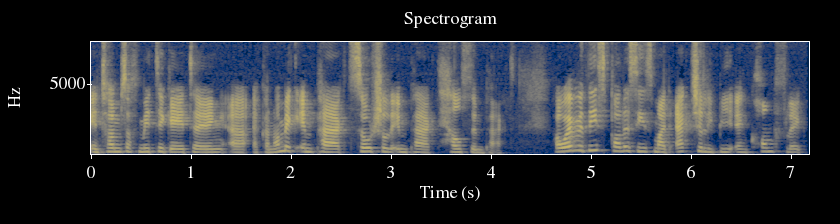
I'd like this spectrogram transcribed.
in terms of mitigating uh, economic impact, social impact, health impact. However, these policies might actually be in conflict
